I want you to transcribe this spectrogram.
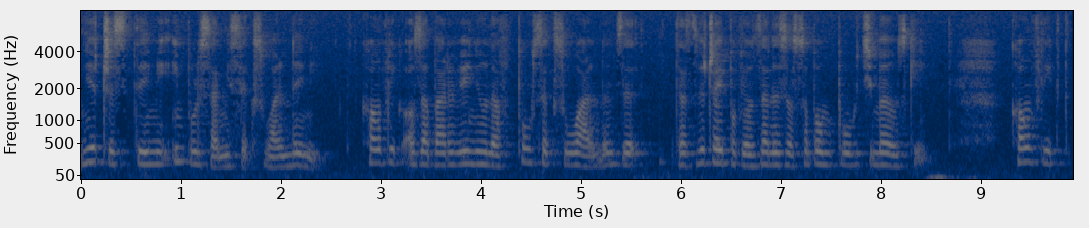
nieczystymi impulsami seksualnymi. Konflikt o zabarwieniu na wpół seksualnym, zazwyczaj powiązany z osobą płci męskiej. Konflikt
